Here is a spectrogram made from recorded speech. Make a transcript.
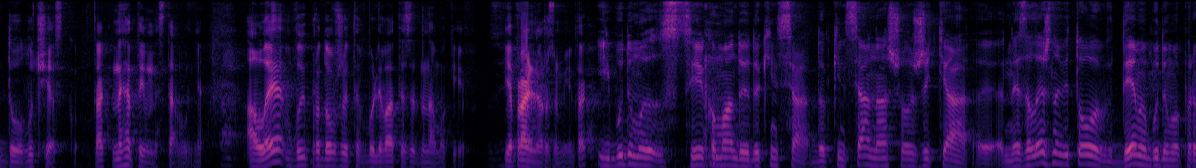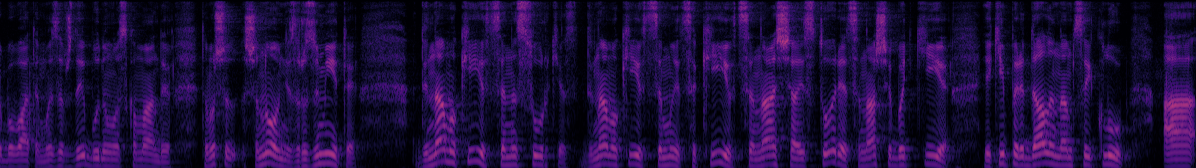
до Луческу, так? Негативне ставлення. Але ви продовжуєте вболівати за Динамо Київ. Я правильно розумію, так? І будемо з цією командою до кінця, до кінця нашого життя. Е, Незалежно від того, де ми будемо перебувати, ми завжди будемо з командою. Тому що, шановні, зрозумійте. Динамо Київ це не Суркіс. Динамо Київ це ми, це Київ, це наша історія, це наші батьки, які передали нам цей клуб. А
